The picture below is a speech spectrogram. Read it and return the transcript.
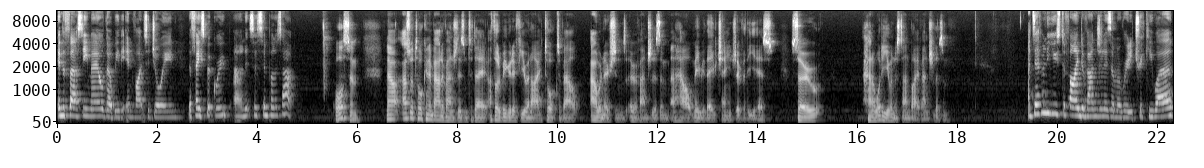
In the first email, there'll be the invite to join the Facebook group, and it's as simple as that. Awesome. Now, as we're talking about evangelism today, I thought it'd be good if you and I talked about our notions of evangelism and how maybe they've changed over the years. So, Hannah, what do you understand by evangelism? I definitely used to find evangelism a really tricky word.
